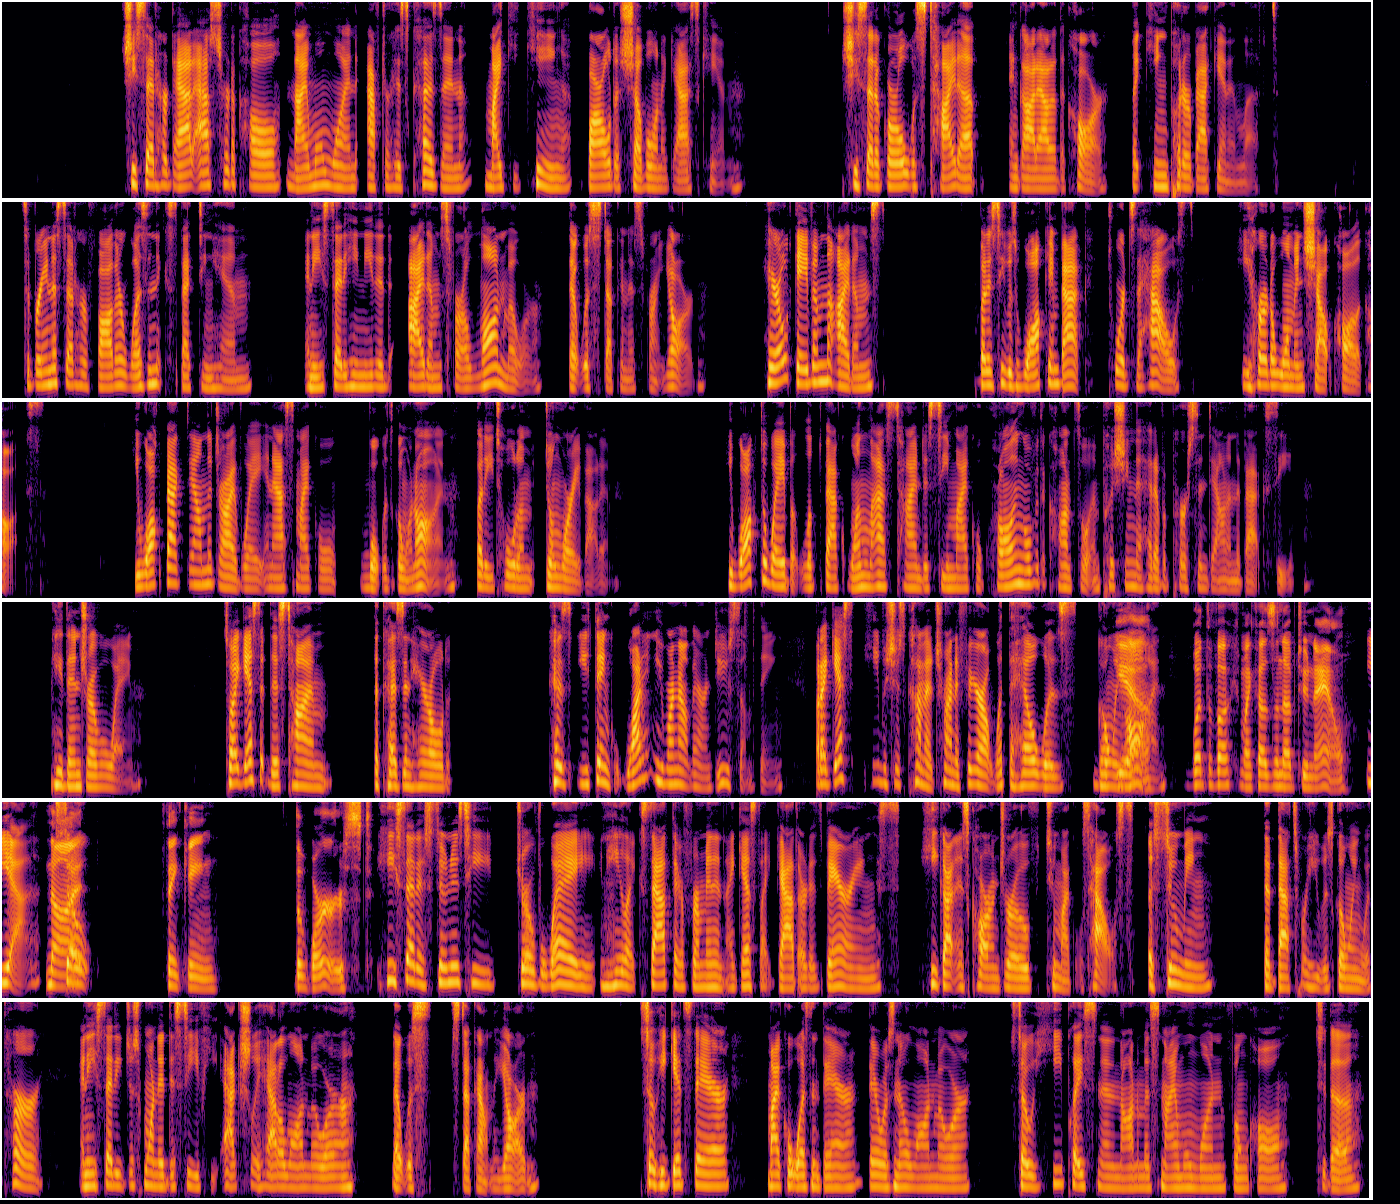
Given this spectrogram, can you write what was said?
She said her dad asked her to call 911 after his cousin, Mikey King, borrowed a shovel and a gas can. She said a girl was tied up and got out of the car, but King put her back in and left. Sabrina said her father wasn't expecting him, and he said he needed items for a lawnmower that was stuck in his front yard. Harold gave him the items, but as he was walking back towards the house, he heard a woman shout, Call the cops. He walked back down the driveway and asked Michael what was going on, but he told him, Don't worry about it. He walked away but looked back one last time to see Michael crawling over the console and pushing the head of a person down in the back seat. He then drove away. So I guess at this time, the cousin Harold, because you think, why didn't you run out there and do something? But I guess he was just kind of trying to figure out what the hell was going Yeah. on. What the fuck is my cousin up to now? Yeah. Not So thinking the worst. he said as soon as he drove away and he like sat there for a minute, I guess like gathered his bearings, he got in his car and drove to Michael's house, assuming that that's where he was going with her. And he said he just wanted to see if he actually had a lawnmower that was stuck out in the yard. So he gets there. Michael wasn't there. There was no lawnmower. So he placed an anonymous 911 phone call to the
